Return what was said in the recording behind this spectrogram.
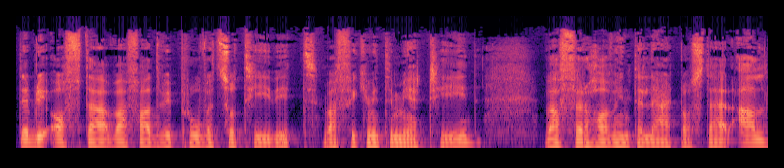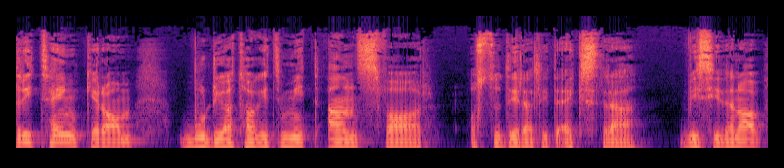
det blir ofta varför hade vi provet så tidigt? Varför fick vi inte mer tid? Varför har vi inte lärt oss det här? Aldrig tänker de, borde jag tagit mitt ansvar och studerat lite extra vid sidan av?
